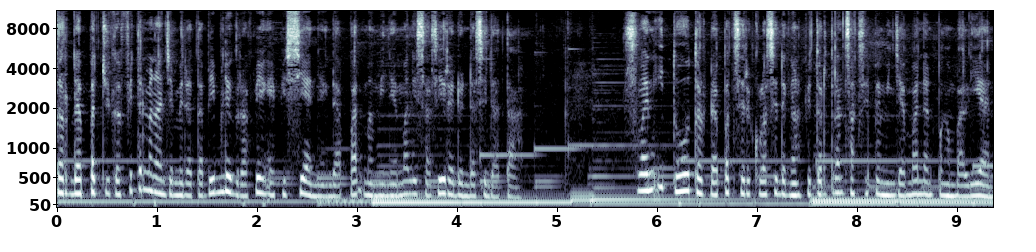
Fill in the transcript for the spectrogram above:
Terdapat juga fitur manajemen data bibliografi yang efisien yang dapat meminimalisasi redundasi data. Selain itu, terdapat sirkulasi dengan fitur transaksi peminjaman dan pengembalian,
